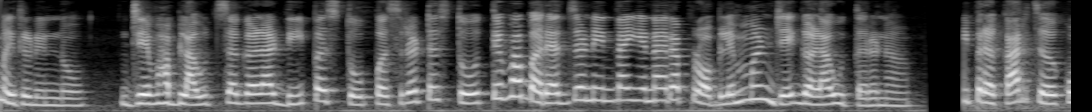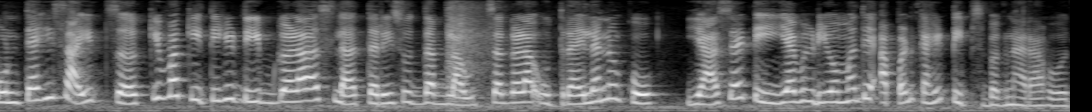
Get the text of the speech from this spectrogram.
मैत्रिणींनो. जेव्हा ब्लाऊजचा गळा डीप असतो पसरट असतो तेव्हा बऱ्याच जणींना येणारा प्रॉब्लेम म्हणजे गळा उतरणं. ही प्रकारचं कोणत्याही साईजचं किंवा कितीही डीप गळा असला तरी सुद्धा ब्लाऊजचा गळा उतरायला नको. यासाठी या व्हिडिओमध्ये आपण काही टिप्स बघणार आहोत.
